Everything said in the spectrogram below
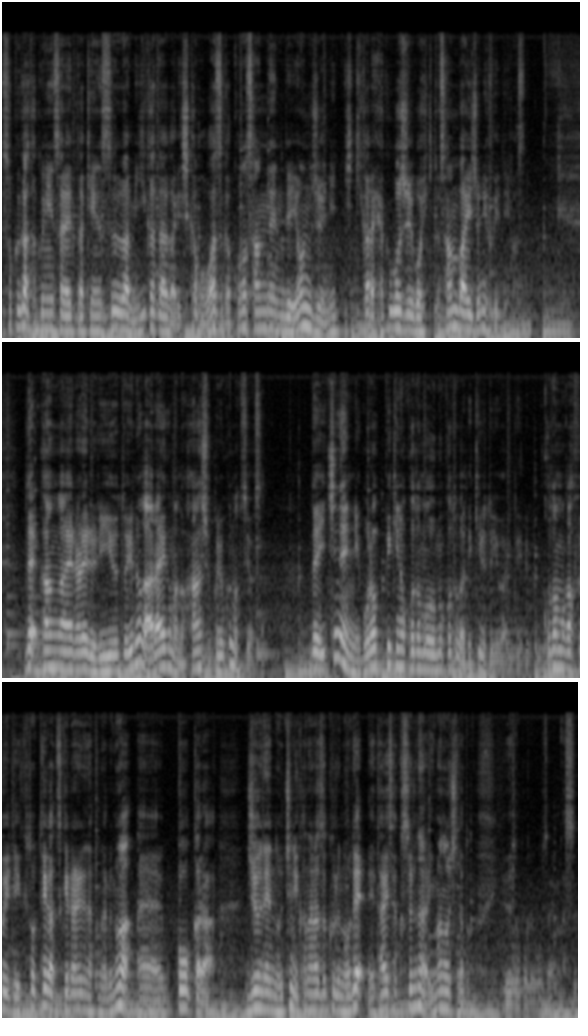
息が確認された件数は右肩上がり、しかもわずかこの3年で42匹から155匹と3倍以上に増えています。で、考えられる理由というのがアライグマの繁殖力の強さ。で、1年に5、6匹の子供を産むことができると言われている。子供が増えていくと手がつけられなくなるのは、えー5から10年のうちに必ず来るので、え対策するなら今のうちだというところでございます。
